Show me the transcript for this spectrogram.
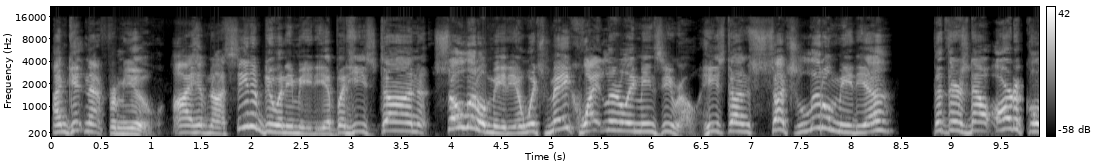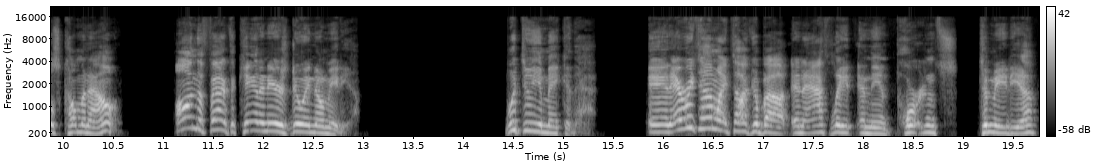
I'm getting that from you. I have not seen him do any media, but he's done so little media, which may quite literally mean zero. He's done such little media that there's now articles coming out on the fact that Cannonier is doing no media. What do you make of that? And every time I talk about an athlete and the importance to media,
